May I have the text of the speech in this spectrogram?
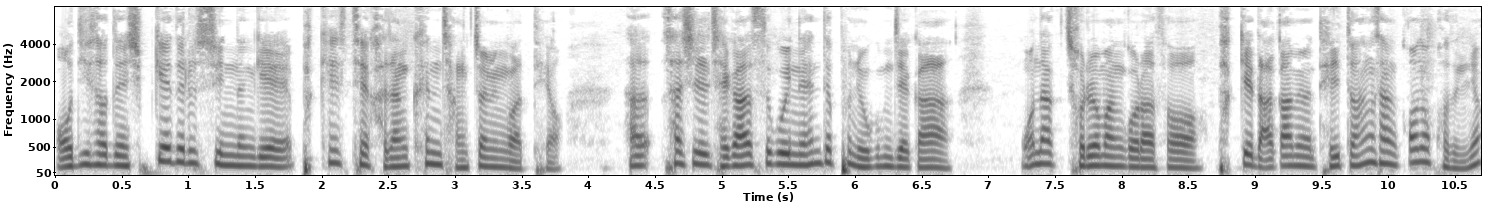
어디서든 쉽게 들을 수 있는 게 팟캐스트의 가장 큰 장점인 것 같아요. 사, 실 제가 쓰고 있는 핸드폰 요금제가 워낙 저렴한 거라서 밖에 나가면 데이터 항상 꺼놓거든요.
